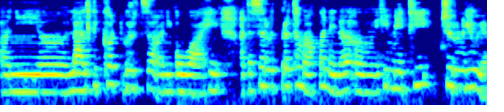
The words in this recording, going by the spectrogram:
आणि लाल तिखट घरचं आणि ओवा आहे आता सर्वात प्रथम आपण आहे ना ही मेथी चिरून घेऊया.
